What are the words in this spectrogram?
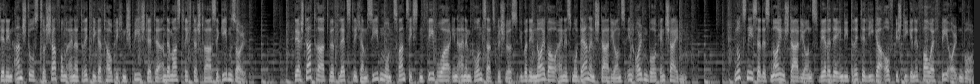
der den Anstoß zur Schaffung einer drittligatauglichen Spielstätte an der Maastrichter Straße geben soll. Der Stadtrat wird letztlich am 27. Februar in einem Grundsatzbeschluss über den Neubau eines modernen Stadions in Oldenburg entscheiden. Nutznießer des neuen Stadions wäre der in die dritte Liga aufgestiegene VfB Oldenburg.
